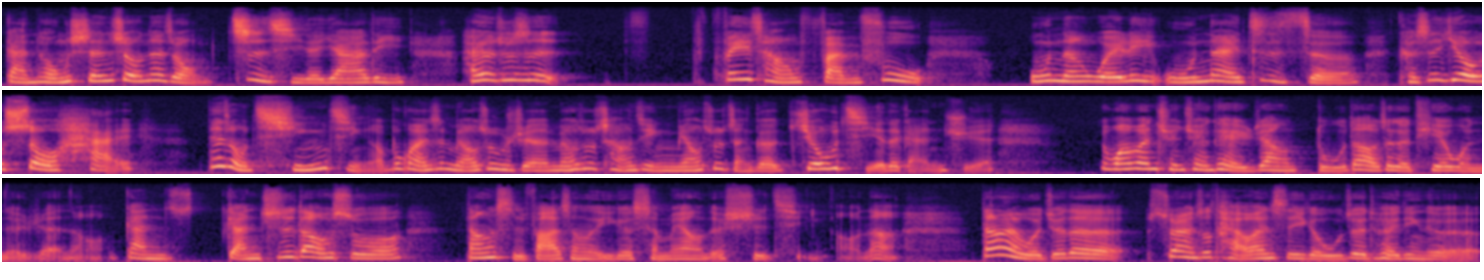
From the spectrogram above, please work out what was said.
感同身受那种窒息的压力，还有就是非常反复、无能为力、无奈、自责，可是又受害那种情景啊！不管是描述人、描述场景、描述整个纠结的感觉，完完全全可以让读到这个贴文的人哦，感感知到说。当时发生了一个什么样的事情啊？那当然，我觉得虽然说台湾是一个无罪推定的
